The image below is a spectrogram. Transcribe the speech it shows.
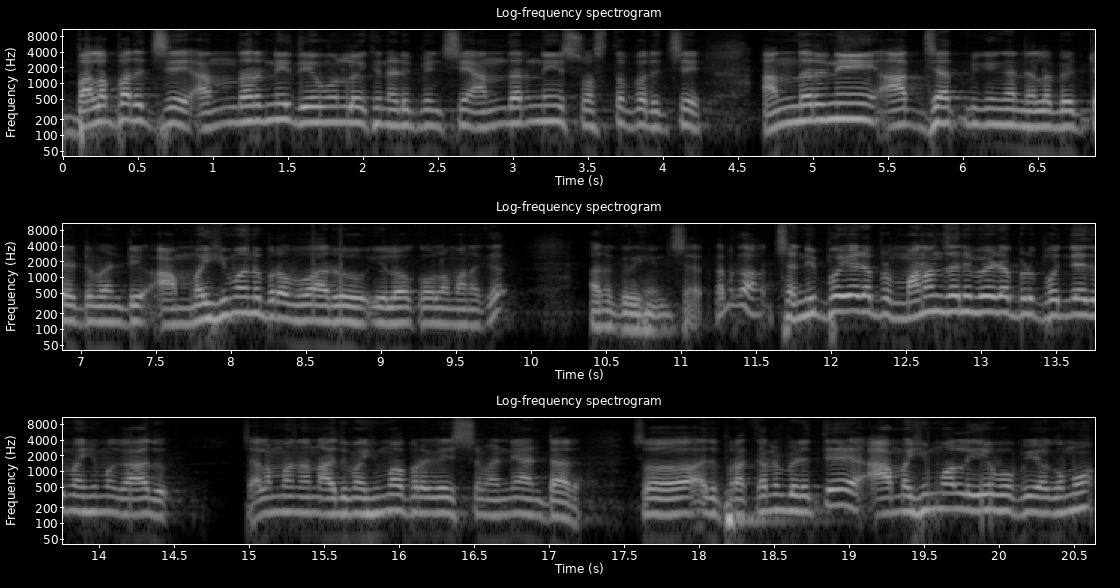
బలపరిచే అందరినీ దేవునిలోకి నడిపించి అందరినీ స్వస్థపరిచే అందరినీ ఆధ్యాత్మికంగా నిలబెట్టేటువంటి ఆ మహిమను ప్రభువారు ఈ లోకంలో మనకు అనుగ్రహించారు. కనుక చనిపోయేటప్పుడు మనం చనిపోయేటప్పుడు పొందేది మహిమ కాదు. చాలామంది అన్న అది మహిమ ప్రవేశం అని అంటారు. సో అది ప్రక్కన పెడితే ఆ మహిమ వల్ల ఏ ఉపయోగము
